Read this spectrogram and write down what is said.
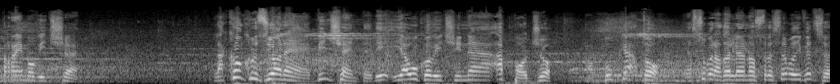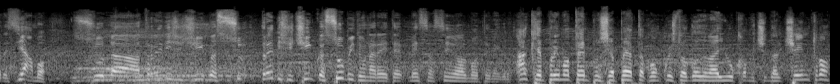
Premovic, la conclusione vincente di Jaukovic in appoggio bucato e ha superato il nostro estremo difensore. Siamo sul 13-5 su, 13 subito una rete messa a segno dal Montenegro. Anche il primo tempo si è aperta con questo gol della Jukovic dal centro.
